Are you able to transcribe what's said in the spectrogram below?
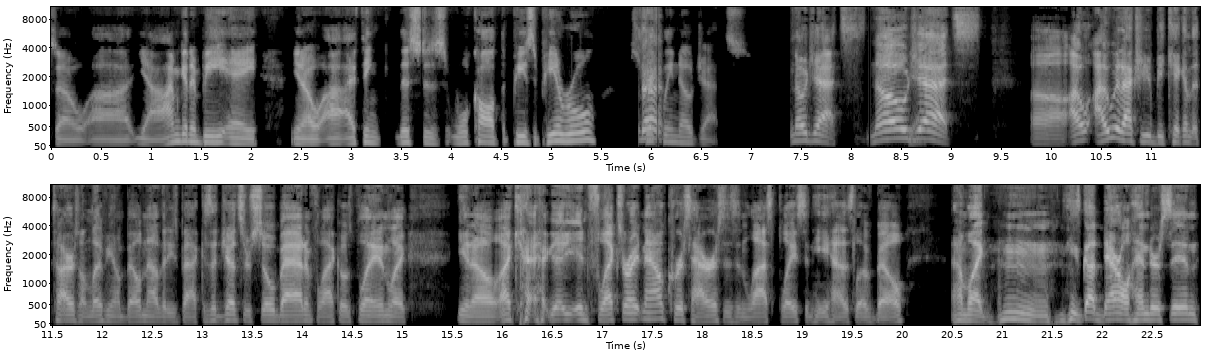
So, uh, yeah, I'm going to be a, you know, I, I think this is, we'll call it the Pisapia rule strictly no Jets. No Jets. No Yeah. Jets. Uh, I I would actually be kicking the tires on Le'Veon Bell now that he's back because the Jets are so bad and Flacco's playing like, you know, I can't in flex right now. Chris Harris is in last place and he has Lev Bell, and I'm like, hmm, he's got Darrell Henderson.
